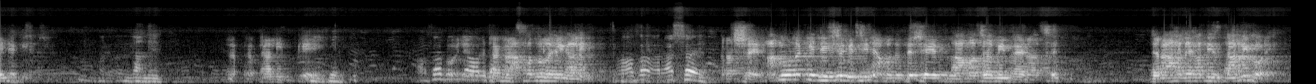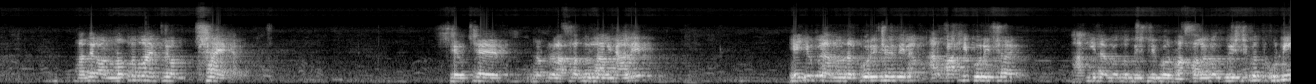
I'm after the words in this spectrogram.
এটা কি? গালিব গালিবকে আসাদুল্লাহ ডাক্তার আসাদুল্লাহ গালিব? আসাদ রাজশাহী। রাজশাহী। আমি ওনাকে হিসেবে চিনি আমাদের দেশে লামাজাবি ভাইরা আছে। যারা আহলে হাদিস দাবি করে তাদের অন্যতম একজন শায়েখ সে হচ্ছে ডক্টর গালিব। এইটুকু আমি ওনার পরিচয় দিলাম। আর বাকি পরিচয় আকিদাগত দৃষ্টিকোণ মাসালাগত দৃষ্টিকোণ উনি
